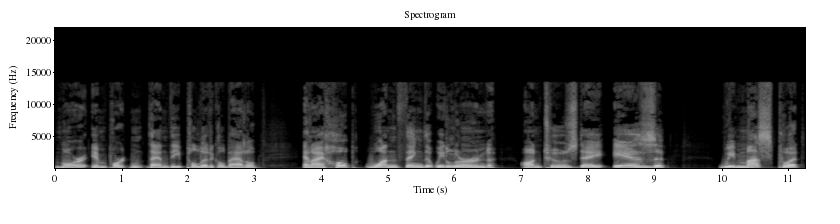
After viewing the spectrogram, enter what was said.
more important than the political battle. And I hope one thing that we learned on Tuesday is we must put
